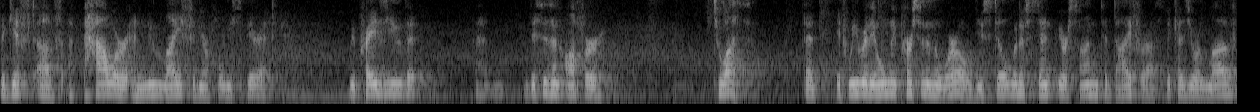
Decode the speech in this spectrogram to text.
the gift of power and new life in your Holy Spirit. We praise you that uh, this is an offer to us that if we were the only person in the world, you still would have sent your son to die for us because your love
